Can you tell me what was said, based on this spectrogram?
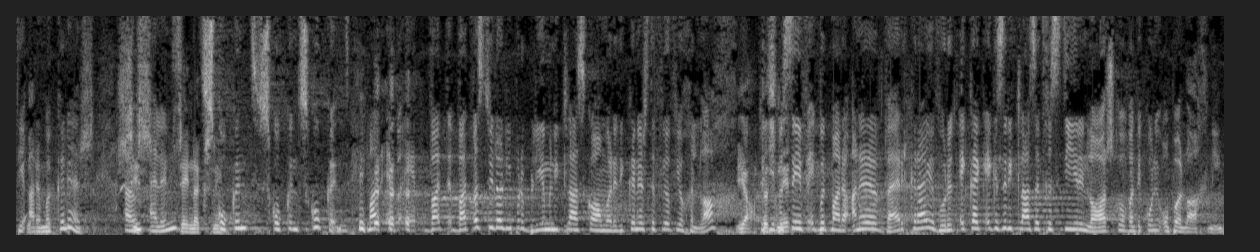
die arme kinders. Um, Ellen, sê niks nie. skokkend, skokkend, skokkend. Maar eh, eh, wat wat was toe nou die probleem in die klaskamer? Het die kinders te veel vir jou gelag? Ja, dis jy net- besef ek moet maar 'n ander werk kry of dit ek kyk ek is in die klas uitgestuur in laerskool want ek kon nie ophou lag nie.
